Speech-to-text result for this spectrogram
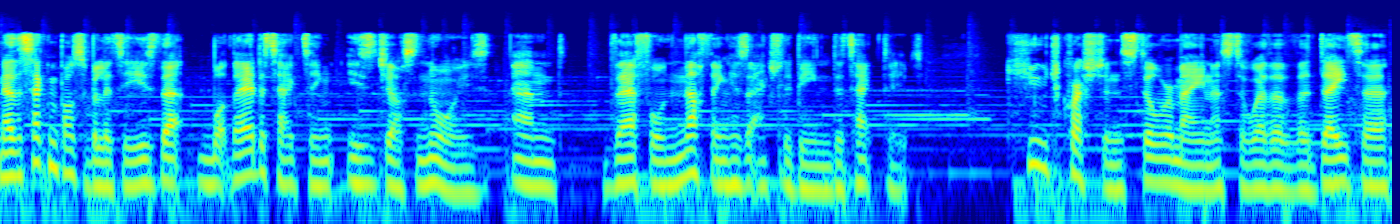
Now, the second possibility is that what they're detecting is just noise, and therefore nothing has actually been detected. Huge questions still remain as to whether the data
